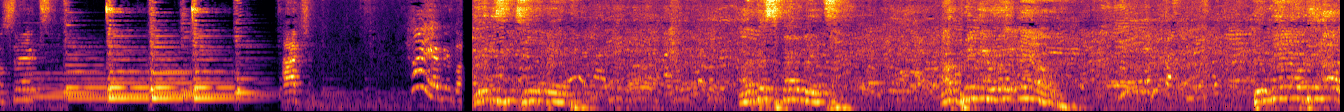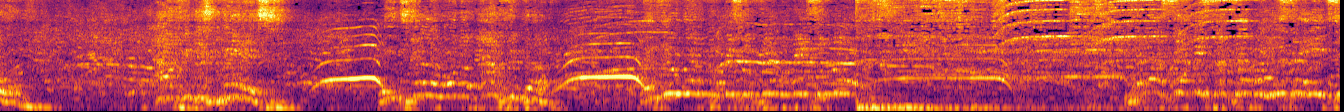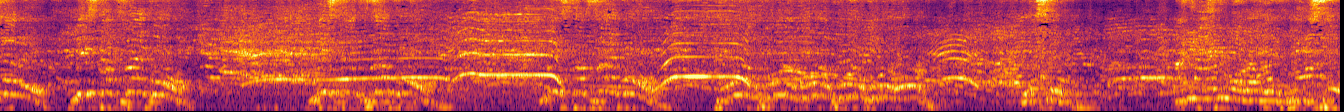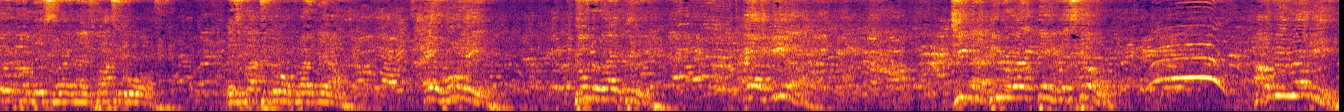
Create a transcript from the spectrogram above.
night six. Action. Hi, everybody. Ladies and gentlemen, at this moment, I'm bringing right now the man of the hour, Africa's greatest, the Ijele one of Africa. If you to go off. It's about to go off right now. Hey, Jorge, do the right thing. Hey, Nia, Gina, do the right thing. Let's go. Are we ready?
